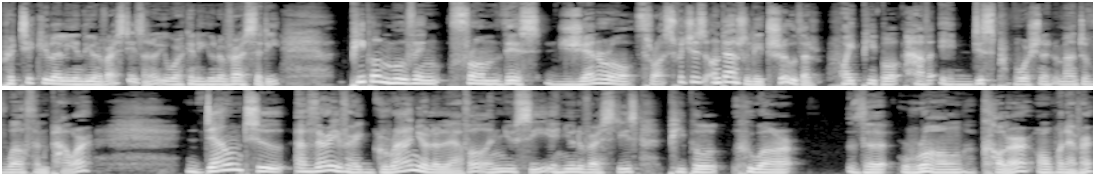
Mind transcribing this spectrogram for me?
particularly in the universities, I know you work in a university, people moving from this general thrust, which is undoubtedly true that white people have a disproportionate amount of wealth and power, down to a very, very granular level. And you see in universities people who are the wrong color or whatever,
